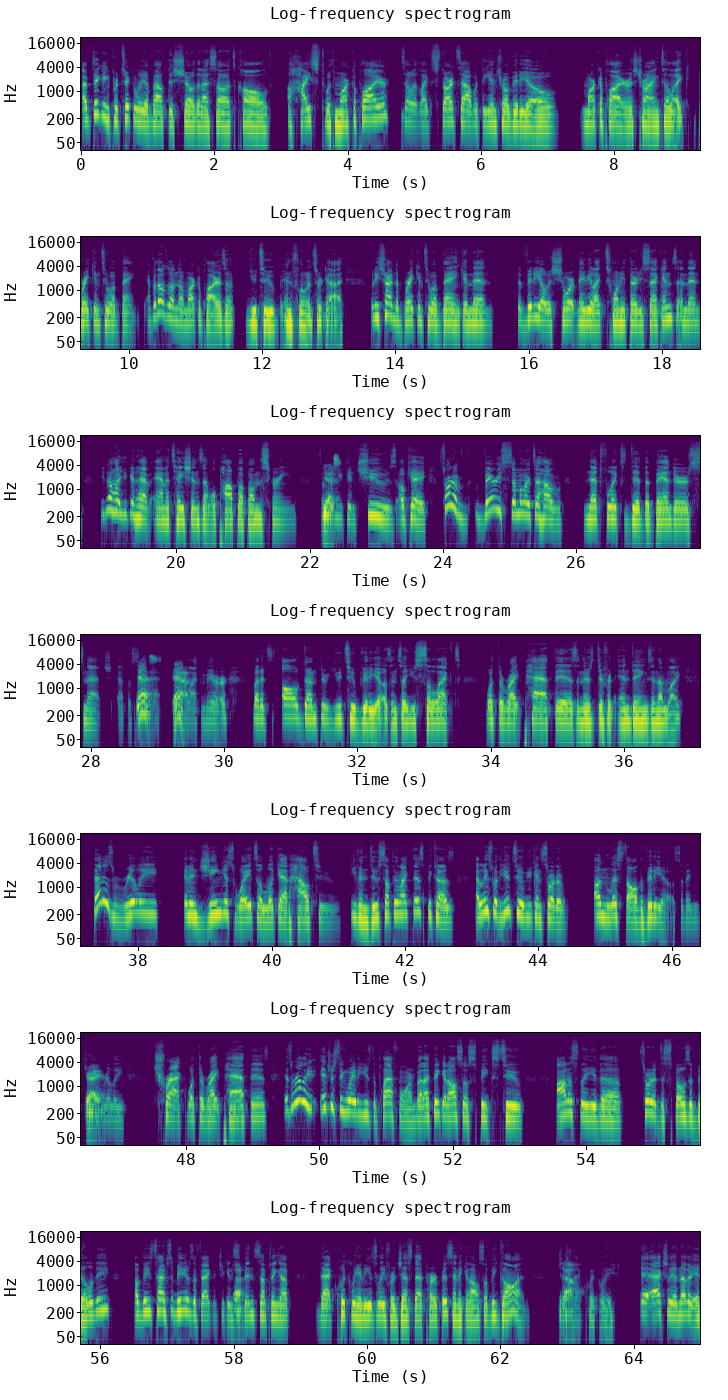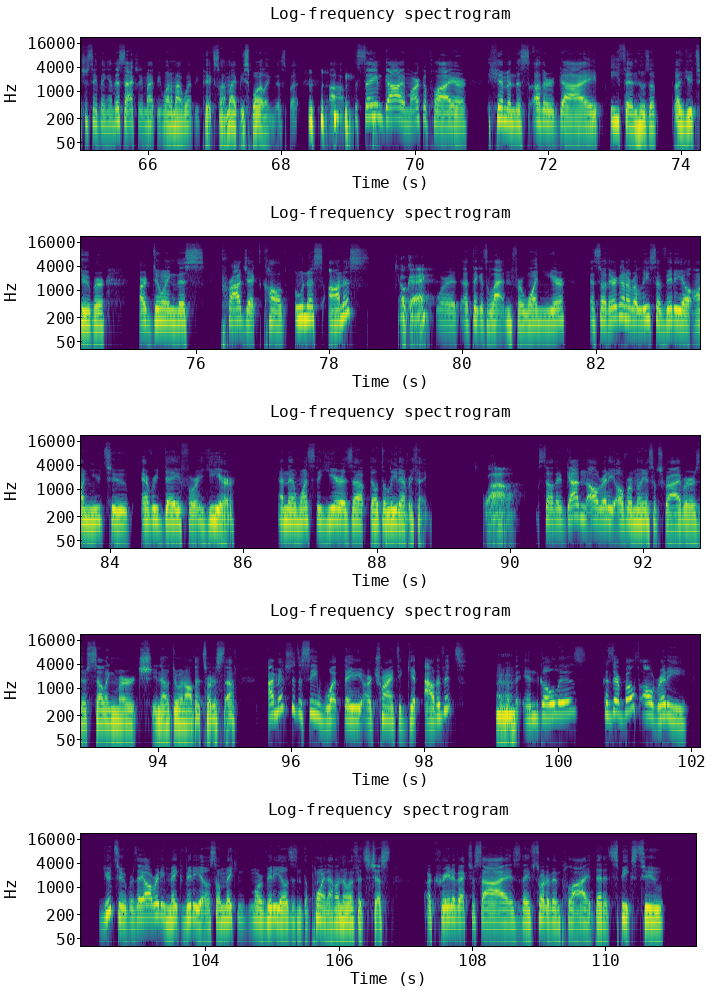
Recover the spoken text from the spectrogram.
I'm thinking particularly about this show that I saw. It's called A Heist with Markiplier. So it like starts out with the intro video. Markiplier is trying to like break into a bank. And for those who don't know, Markiplier is a YouTube influencer guy, but he's trying to break into a bank and then the video is short, maybe like 20, 30 seconds. And then you know how you can have annotations that will pop up on the screen. So yes. then you can choose, okay, sort of very similar to how Netflix did the Bandersnatch episode yes. yeah. Black Mirror, but it's all done through YouTube videos. And so you select what the right path is and there's different endings. And I'm like, that is really an ingenious way to look at how to even do something like this because at least with YouTube, you can sort of unlist all the videos. So then you can't right. really track what the right path is. It's a really interesting way to use the platform, but I think it also speaks to honestly the sort of disposability of these types of mediums. The fact that you can yeah. spin something up that quickly and easily for just that purpose, and it can also be gone just yeah. that quickly. It, actually, another interesting thing, and this actually might be one of my Webby picks, so I might be spoiling this, but um, the same guy, Markiplier, him and this other guy, Ethan, who's a a YouTuber, are doing this project called Unus Annus. Okay. Where it, I think it's Latin for one year. And so they're going to release a video on YouTube every day for a year. And then once the year is up, they'll delete everything. Wow. So they've gotten already over a million subscribers. They're selling merch, you know, doing all that sort of stuff. I'm interested to see what they are trying to get out of it, like mm-hmm. what the end goal is, because they're both already YouTubers, they already make videos, so making more videos isn't the point. I don't know if it's just a creative exercise. They've sort of implied that it speaks to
